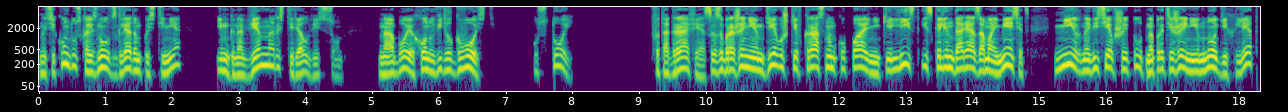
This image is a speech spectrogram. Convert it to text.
На секунду скользнул взглядом по стене и мгновенно растерял весь сон. На обоях он увидел гвоздь. Пустой. Фотография с изображением девушки в красном купальнике, лист из календаря за май месяц, мирно висевший тут на протяжении многих лет,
